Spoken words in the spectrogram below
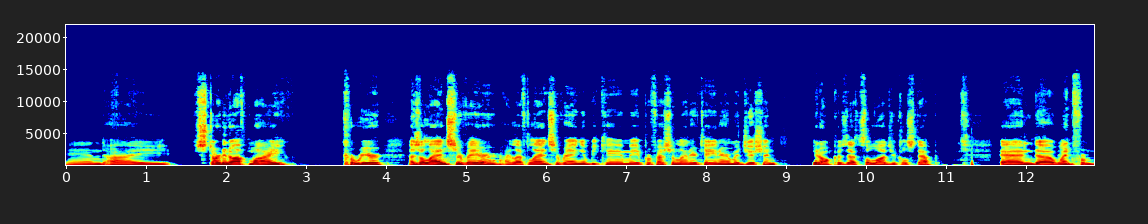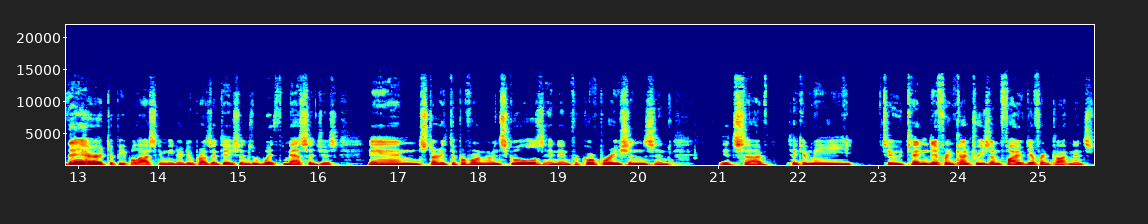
And I started off my career as a land surveyor. I left land surveying and became a professional entertainer, magician, you know, because that's the logical step. And uh, went from there to people asking me to do presentations with messages and started to perform them in schools and then for corporations. And it's, uh, I've taken me to 10 different countries on five different continents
